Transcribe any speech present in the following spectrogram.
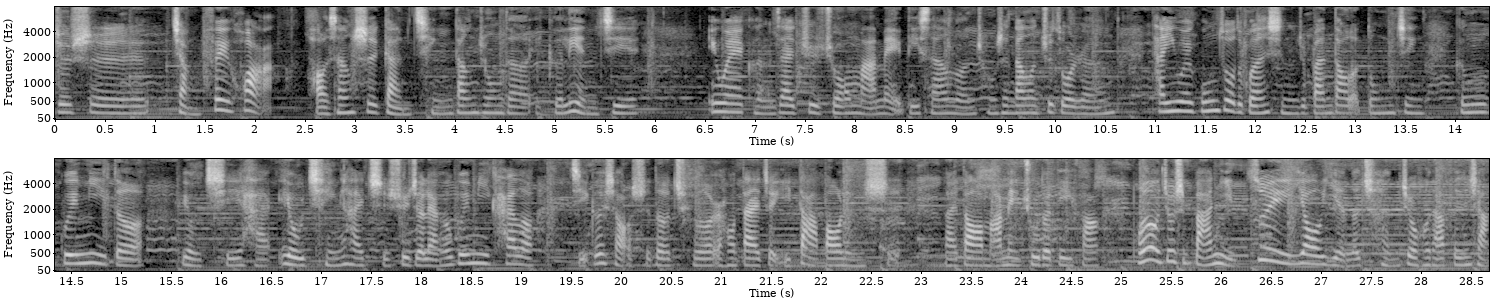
就是讲废话，好像是感情当中的一个链接。因为可能在剧中，马美第三轮重生当了制作人，她因为工作的关系呢，就搬到了东京，跟闺蜜的友情还友情还持续着。两个闺蜜开了几个小时的车，然后带着一大包零食，来到马美住的地方。朋友就是把你最耀眼的成就和她分享，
